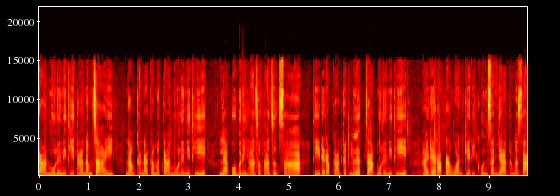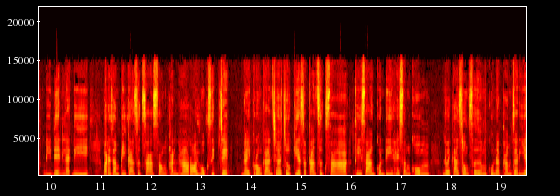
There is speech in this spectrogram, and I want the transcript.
การมูลนิธิฐานน้ำใจ นำคณะกรรมการมูลนิธิ และผู้บริหารสถานศึกษา ที่ได้รับการคัดเลือกจากมูลนิธิ ให้ได้รับรางวัลเกียรติคุณสัญญาธรรมศักดิ์ดีเด่นและดี ประจำปีการศึกษา 2567ในโครงการเชิดชูเกียรติสถานศึกษาที่สร้างคนดีให้สังคม ด้วยการส่งเสริมคุณธรรมจริย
